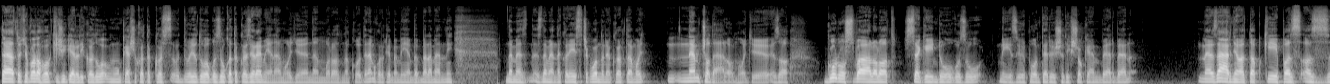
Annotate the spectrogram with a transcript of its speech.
Tehát, hogyha valahol kisigerelik a munkásokat, akkor, vagy a dolgozókat, akkor azért remélem, hogy nem maradnak ott. De nem akarok ebben mélyenben belemenni. Nem ez, ez nem ennek a része, csak mondani akartam, hogy nem csodálom, hogy ez a gonosz vállalat, szegény dolgozó nézőpont erősödik sok emberben, mert az árnyaltabb kép az, az,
